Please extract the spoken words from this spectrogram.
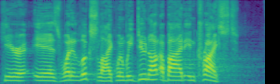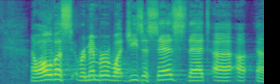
here is what it looks like when we do not abide in Christ. Now, all of us remember what Jesus says that uh, uh, uh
